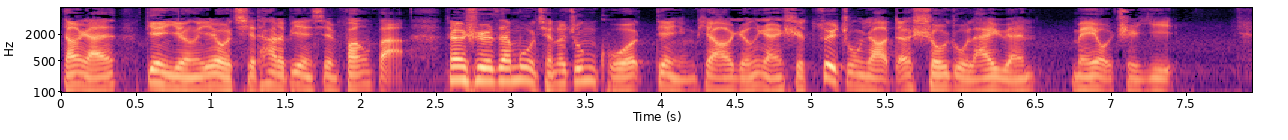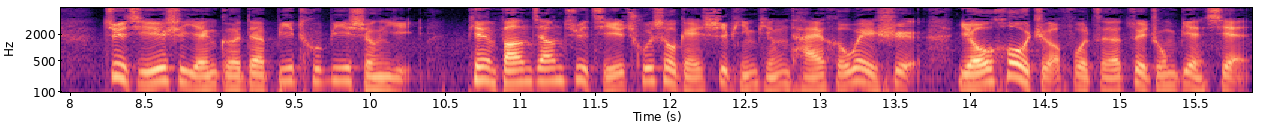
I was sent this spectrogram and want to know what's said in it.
当然，电影也有其他的变现方法，但是在目前的中国，电影票仍然是最重要的收入来源，没有之一。剧集是严格的 B to B 生意，片方将剧集出售给视频平台和卫视，由后者负责最终变现，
